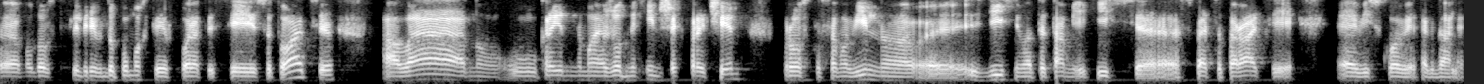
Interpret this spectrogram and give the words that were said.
е, молдовських лідерів допомогти впоратися з цією ситуацією, але ну у України немає жодних інших причин просто самовільно е, здійснювати там якісь е, спецоперації військові і так далі.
